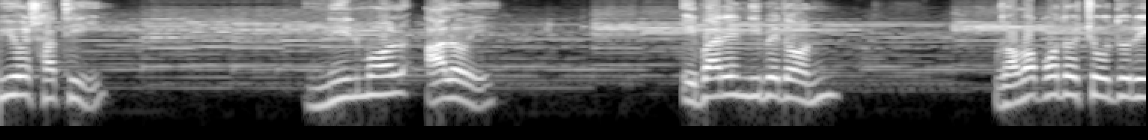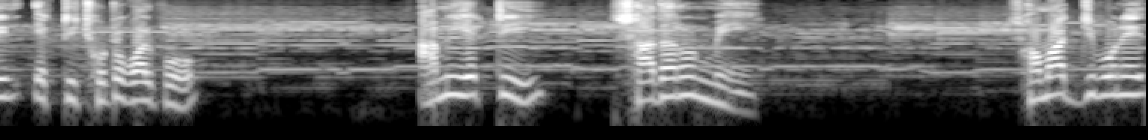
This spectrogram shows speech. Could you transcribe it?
প্রিয় সাথী, নির্মল আলোয় এবারের নিবেদন রমাপদ চৌধুরীর একটি ছোট গল্প। আমি একটি সাধারণ মেয়ে। সমাজ জীবনের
